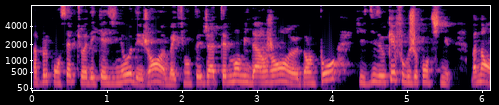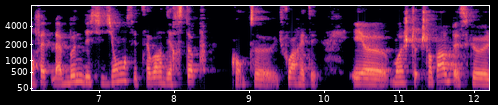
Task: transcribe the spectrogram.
C'est un peu le concept, tu vois, des casinos, des gens euh, bah, qui ont déjà tellement mis d'argent euh, dans le pot qu'ils se disent ok, il faut que je continue. Maintenant, en fait, la bonne décision, c'est de savoir dire stop quand euh, il faut arrêter. Et moi, je t'en parle parce que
